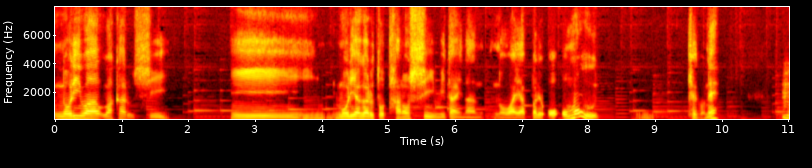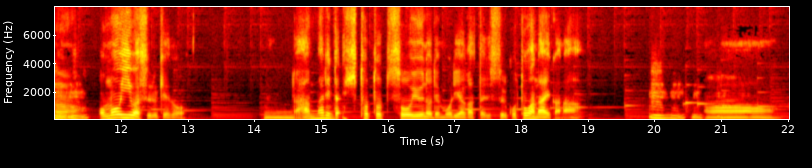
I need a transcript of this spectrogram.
ノリはわかるしいい盛り上がると楽しいみたいなのはやっぱりお思うけどねうんうん。思いはするけど、うん、あんまりだ人とそういうので盛り上がったりすることはないかな。うんうん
